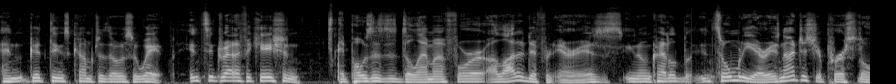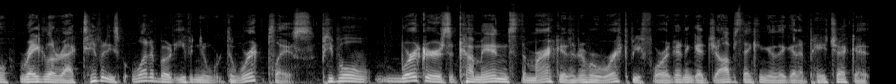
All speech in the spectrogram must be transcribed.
And good things come to those who wait. Instant gratification it poses a dilemma for a lot of different areas, you know, incredible in so many areas, not just your personal regular activities, but what about even your, the workplace? People, workers that come into the market have never worked before are going to get jobs thinking that they get a paycheck at,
